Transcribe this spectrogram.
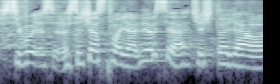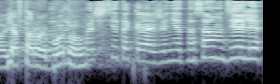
Сейчас твоя версия, чуть что я, я второй буду. Почти такая же. Нет, на самом деле,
